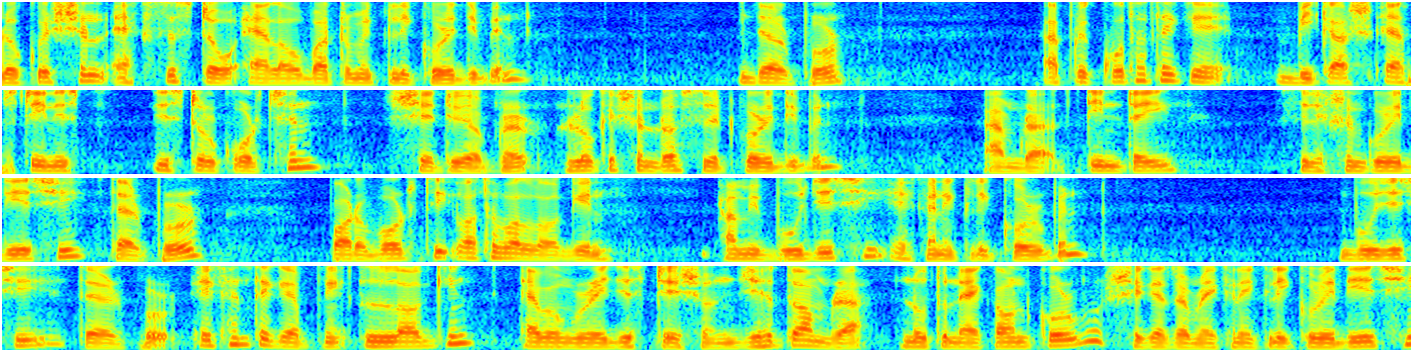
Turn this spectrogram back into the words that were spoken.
লোকেশন অ্যাক্সেসটাও অ্যালাও বাটমে ক্লিক করে দিবেন। দেওয়ার পর আপনি কোথা থেকে বিকাশ অ্যাপসটি ইনস্টল করছেন সেটি আপনার লোকেশনটাও সিলেক্ট করে দিবেন। আমরা তিনটাই সিলেকশন করে দিয়েছি। তারপর পরবর্তী অথবা লগ ইন আমি বুঝেছি, এখানে ক্লিক করবেন। বুঝেছি, তারপর এখান থেকে আপনি লগ ইন এবং রেজিস্ট্রেশন যেহেতু আমরা নতুন অ্যাকাউন্ট করব, সেক্ষেত্রে আমরা এখানে ক্লিক করে দিয়েছি।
